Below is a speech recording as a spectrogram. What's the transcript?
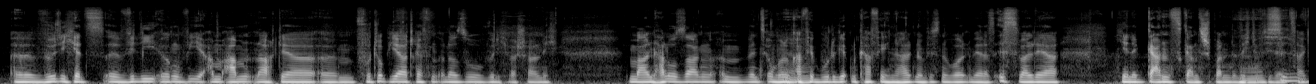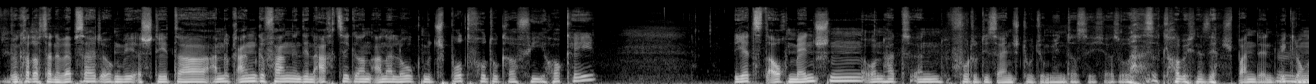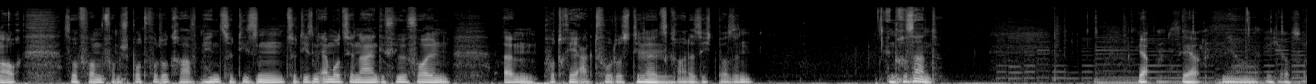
äh, würde ich jetzt äh, Willi irgendwie am Abend nach der ähm, Fotopia treffen oder so, würde ich wahrscheinlich mal ein Hallo sagen, ähm, wenn es irgendwo eine Ja. Kaffeebude gibt, einen Kaffee hinhalten und wissen wollten, wer das ist, weil der hier eine ganz, ganz spannende Sicht auf die Welt Ich zeigt. bin gerade auf seiner Website irgendwie, es steht da an, angefangen in den 80ern analog mit Sportfotografie, Hockey. Jetzt auch Menschen und hat ein Fotodesign-Studium hinter sich. Also das ist, glaube ich, eine sehr spannende Entwicklung Mhm. auch. So vom, vom Sportfotografen hin zu diesen, zu diesen emotionalen, gefühlvollen ähm, Porträtaktfotos, die da Mhm. jetzt gerade sichtbar sind. Interessant. Ja, sehr, Ja. ich auch so.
